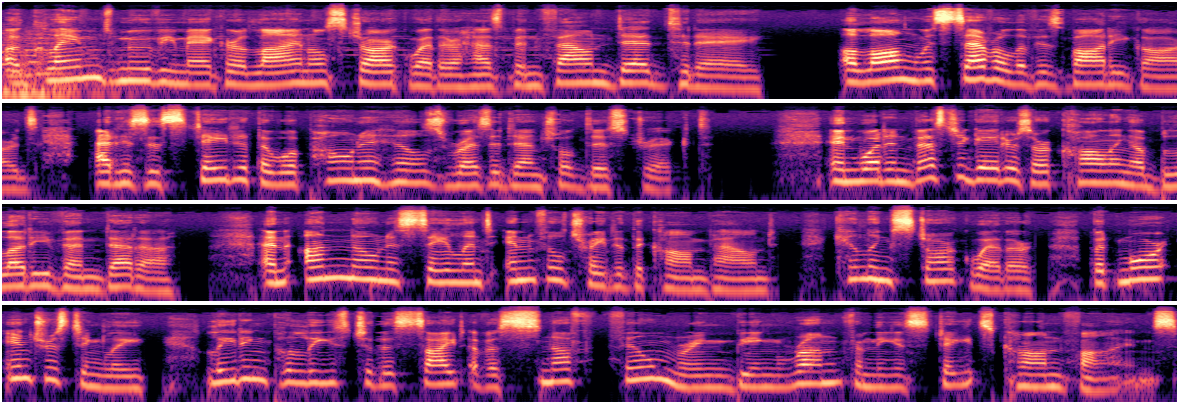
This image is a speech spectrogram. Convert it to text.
Acclaimed movie maker Lionel Starkweather has been found dead today, along with several of his bodyguards, at his estate at the Wapona Hills residential district. In what investigators are calling a bloody vendetta, an unknown assailant infiltrated the compound, killing Starkweather, but more interestingly, leading police to the site of a snuff film ring being run from the estate's confines.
